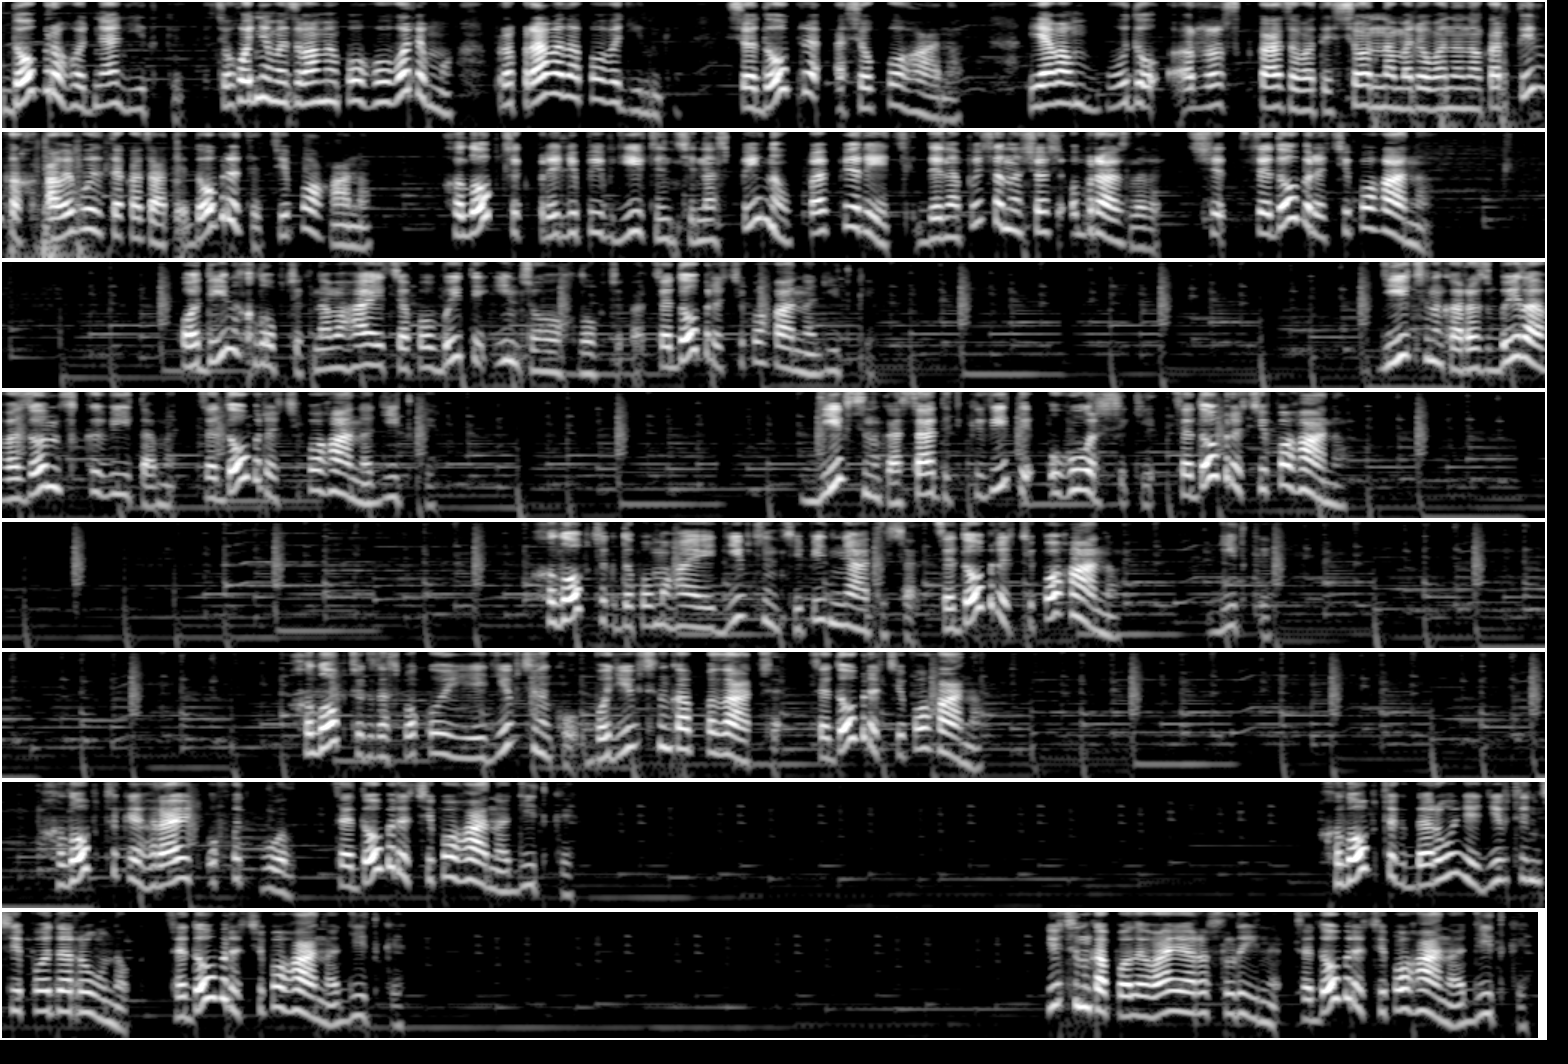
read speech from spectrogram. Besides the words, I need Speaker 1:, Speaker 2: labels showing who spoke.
Speaker 1: Доброго дня, дітки! Сьогодні ми з вами поговоримо про правила поведінки, що добре, а що погано. Я вам буду розказувати, що намальовано на картинках, а ви будете казати, добре це чи погано. Хлопчик приліпив дівчинці на спину папірець, де написано щось образливе. Чи це добре чи погано? Один хлопчик намагається побити іншого хлопчика. Це добре чи погано, дітки? Дівчинка розбила вазон з квітами. Це добре чи погано, дітки? Дівчинка садить квіти у горщики. Це добре чи погано? Хлопчик допомагає дівчинці піднятися. Це добре чи погано? Дітки. Хлопчик заспокоює дівчинку, бо дівчинка плаче. Це добре чи погано? Хлопчики грають у футбол. Це добре чи погано, дітки? Хлопчик дарує дівчинці подарунок. Це добре чи погано, дітки? Дівчинка поливає рослини. Це добре чи погано, дітки?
